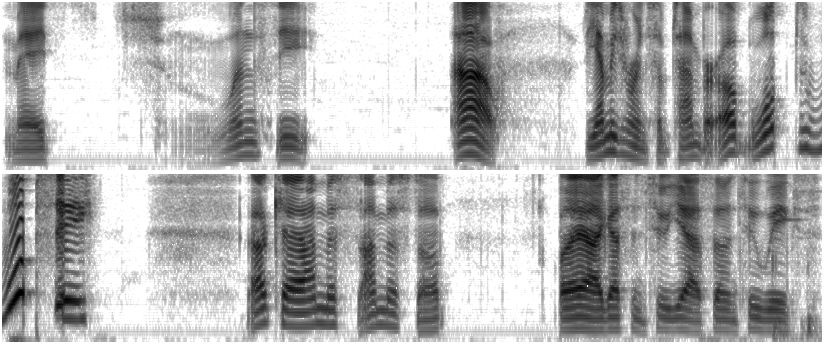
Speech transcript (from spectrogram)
May when's the? Oh, the Emmys were in September. Oh, whoop, whoopsie. Okay, I missed. I messed up. But yeah, I guess in two. Yeah, so in two weeks,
